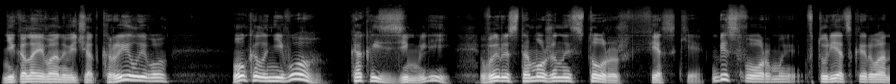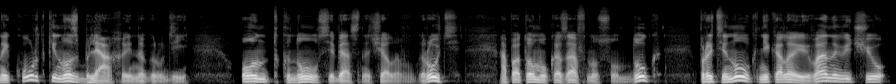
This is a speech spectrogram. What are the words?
Николай Иванович открыл его. Около него, как из земли, вырос таможенный сторож в феске, без формы, в турецкой рваной куртке, но с бляхой на груди. Он ткнул себя сначала в грудь, а потом, указав на сундук, протянул к Николаю Ивановичу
